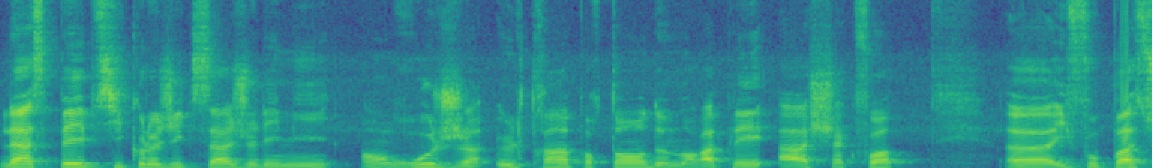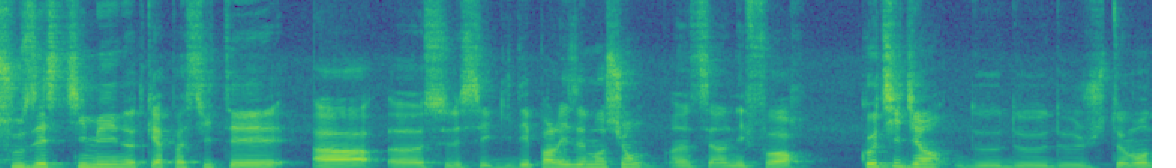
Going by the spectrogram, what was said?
L'aspect psychologique, ça, je l'ai mis en rouge, ultra important de m'en rappeler à chaque fois. Euh, il ne faut pas sous-estimer notre capacité à euh, se laisser guider par les émotions. Hein, c'est un effort quotidien de, justement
